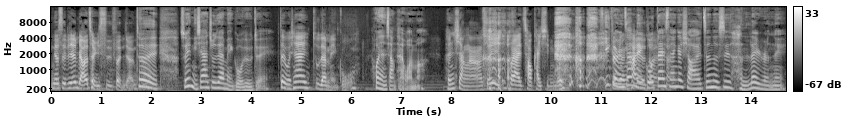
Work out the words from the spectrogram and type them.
你的时间表要乘以四份这样子。对，所以你现在住在美国，对不对？对，我现在住在美国，会很想台湾吗？很想啊，所以回来超开心的。一个人在美国带三个小孩真的是很累人呢。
